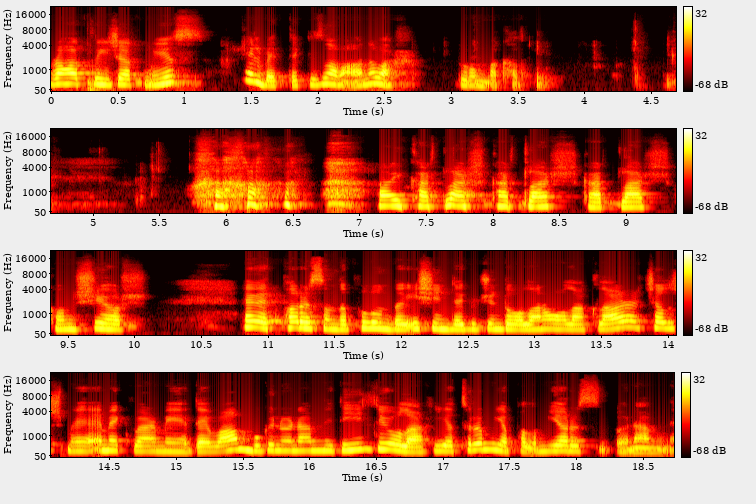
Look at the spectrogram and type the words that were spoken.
Rahatlayacak mıyız? Elbette ki zamanı var. Durun bakalım. Ay kartlar, kartlar, kartlar konuşuyor. Evet parasında, pulunda, işinde, gücünde olan oğlaklar çalışmaya, emek vermeye devam. Bugün önemli değil diyorlar. Yatırım yapalım, yarısı önemli.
